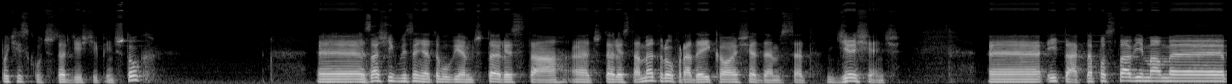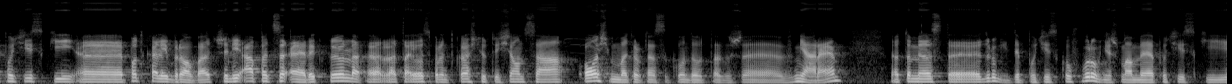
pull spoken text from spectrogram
Pocisków 45 sztuk. E, Zasięg widzenia to mówiłem 400, e, 400 metrów, radyjko 710. E, I tak, na podstawie mamy pociski e, podkalibrowe, czyli APCR, które la- latają z prędkością 1008 metrów na sekundę, także w miarę. Natomiast e, drugi typ pocisków również mamy pociski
